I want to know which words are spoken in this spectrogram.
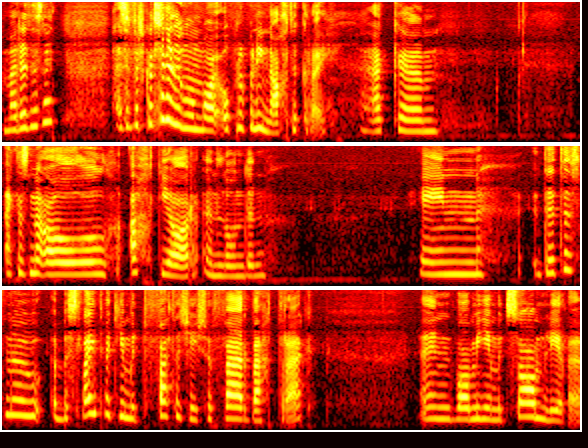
Maar dit is net, is een verskrikkelijke ding om my oproep in die nacht te kry. Ek, um, ek is nou al 8 jaar in Londen en dit is nou een besluit wat jy moet vat as jy so ver wegtrek en waarmee jy moet saamlewe.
